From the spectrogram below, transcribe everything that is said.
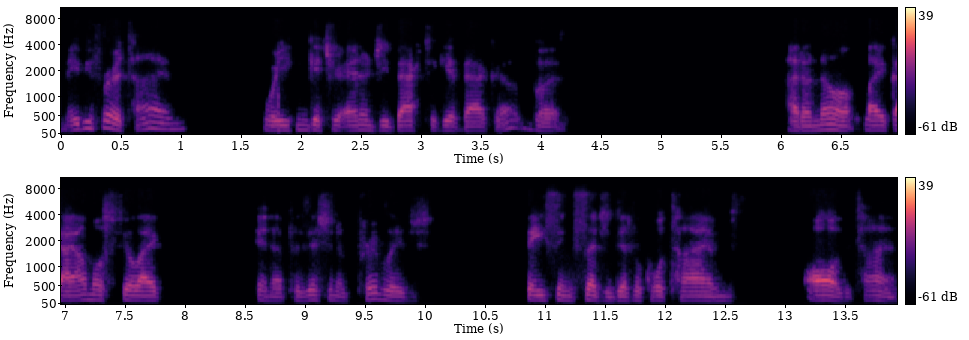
Maybe for a time where you can get your energy back to get back up. But I don't know. Like I almost feel like in a position of privilege facing such difficult times all the time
